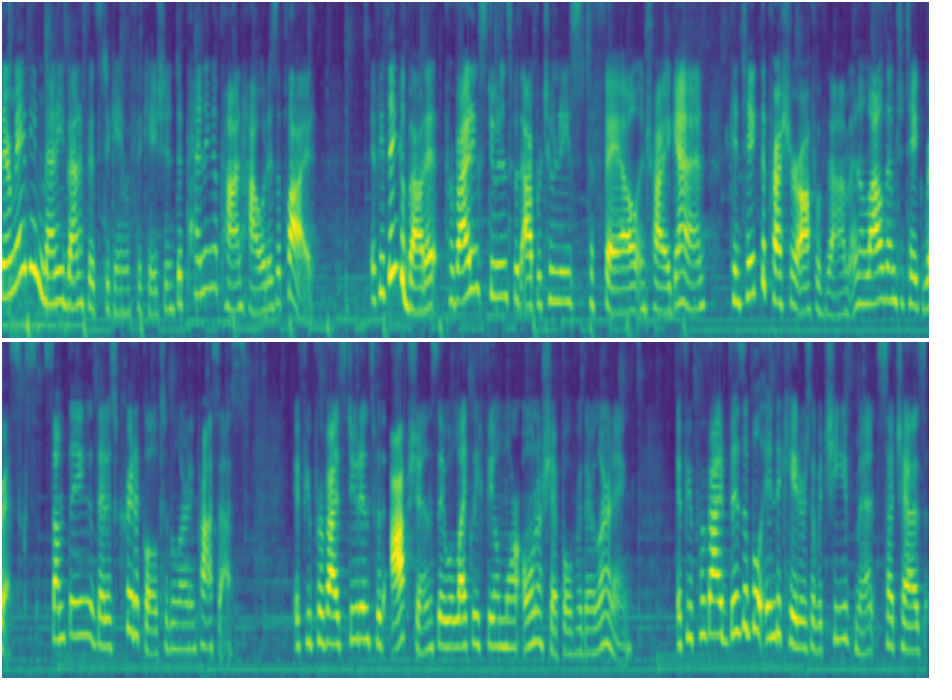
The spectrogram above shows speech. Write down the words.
There may be many benefits to gamification depending upon how it is applied. If you think about it, providing students with opportunities to fail and try again can take the pressure off of them and allow them to take risks, something that is critical to the learning process. If you provide students with options, they will likely feel more ownership over their learning. If you provide visible indicators of achievement, such as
